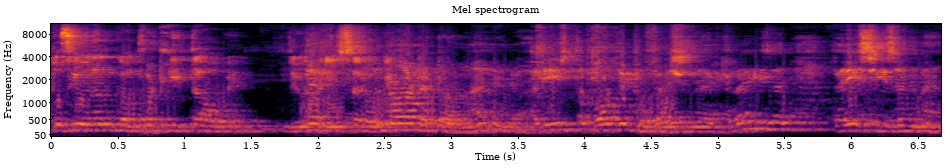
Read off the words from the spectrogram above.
ਤੁਸੀਂ ਉਹਨਾਂ ਨੂੰ ਕੰਫਰਟ ਕੀਤਾ ਹੋਵੇ ਜਿਵੇਂ ਹਰੀਸ਼ ਸਰ ਹੋ ਗਏ Not at all. No, no, no. Harish is a very professional actor. He's a very seasoned man.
